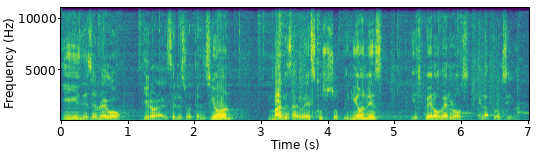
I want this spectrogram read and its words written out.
y desde luego quiero agradecerles su atención más les agradezco sus opiniones y espero verlos en la próxima.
